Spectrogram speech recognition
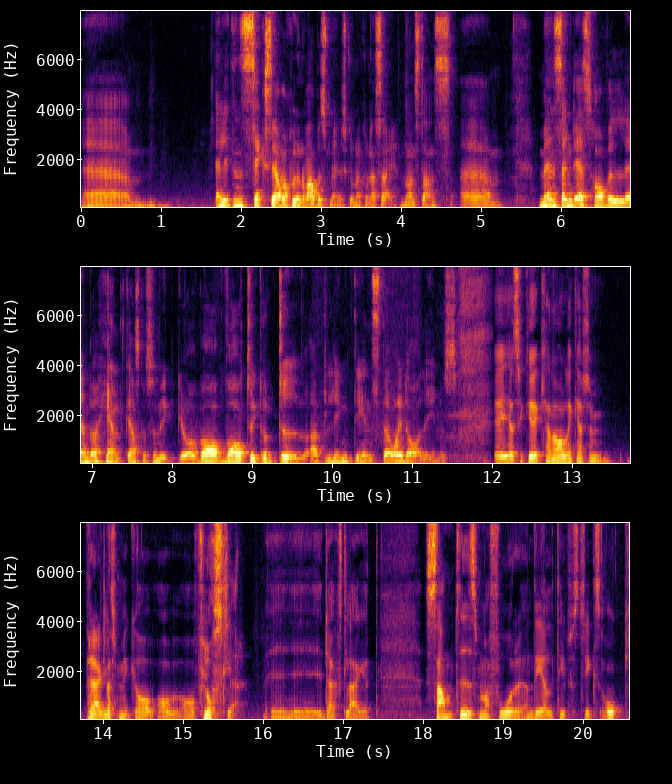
eh, en liten sexigare version av Arbetsförmedlingen skulle man kunna säga någonstans. Eh, men sen dess har väl ändå hänt ganska så mycket. Och var, var tycker du att LinkedIn står idag, Linus? Eh, jag tycker kanalen kanske präglas mycket av, av, av floskler i, i dagsläget. Samtidigt som man får en del tips och tricks och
